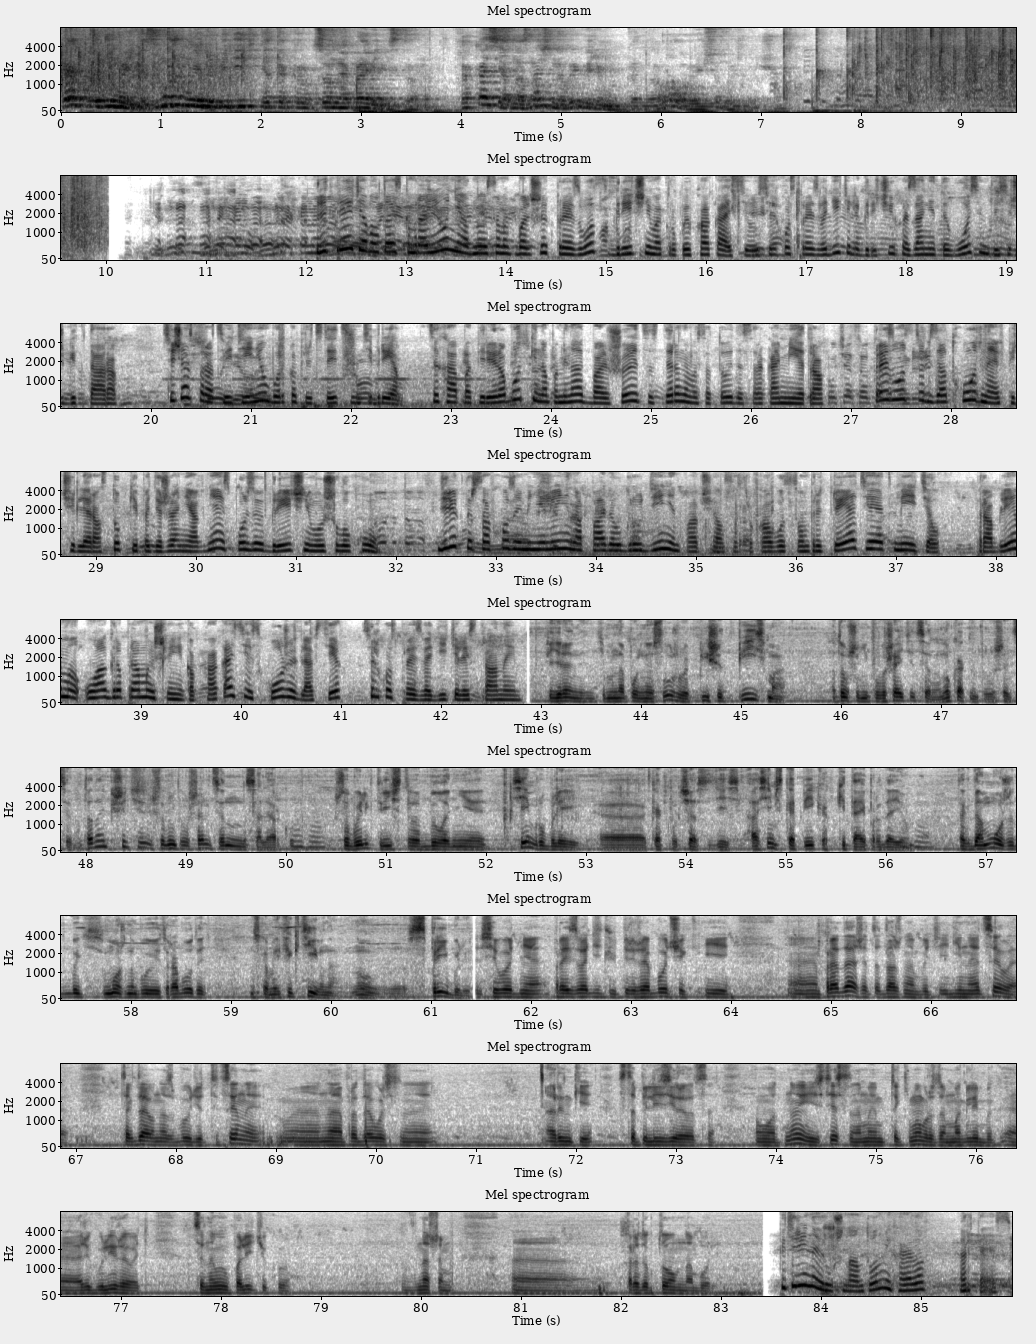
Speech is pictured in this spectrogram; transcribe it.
Как вы думаете, сможем ли победить это коррупционное правительство? В Хакасии однозначно выберем Коновалова, и все будет хорошо. Предприятие в Алтайском районе – одно из самых больших производств гречневой крупы в Хакасии. У сельхозпроизводителя гречиха заняты 8 тысяч гектаров. Сейчас по расцветению уборка предстоит в сентябре. Цеха по переработке напоминают большие цистерны высотой до 40 метров. Производство безотходное. В печи для растопки и поддержания огня используют гречневую шелуху. Директор совхоза имени Ленина Павел Грудинин пообщался с руководством предприятия и отметил – Проблемы у агропромышленников Хакасии схожи для всех сельхозпроизводителей страны. Федеральная антимонопольная служба пишет письма о том, что не повышайте цену. Ну как не повышать цену? Тогда напишите, чтобы не повышали цену на солярку. Чтобы электричество было не 7 рублей, э, как вот сейчас здесь, а 70 копеек, как в Китае продаем. Тогда, может быть, можно будет работать ну, скажем, эффективно, ну, с прибылью. Сегодня производитель, переработчик и э, продаж это должно быть единое целое. Тогда у нас будут и цены э, на продовольственные рынки стабилизироваться. Вот. Ну и, естественно, мы таким образом могли бы э, регулировать ценовую политику в нашем э, продуктовом наборе. Катерина Ирушина, Антон Михайлов, РТС.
